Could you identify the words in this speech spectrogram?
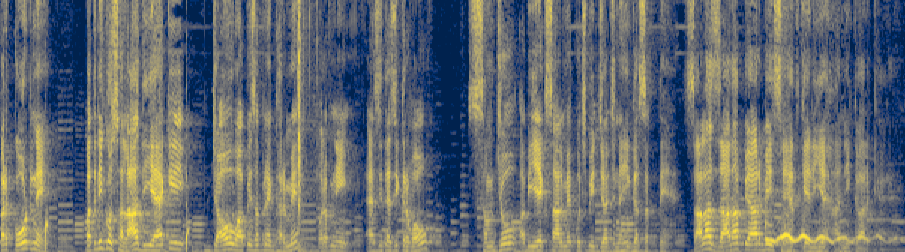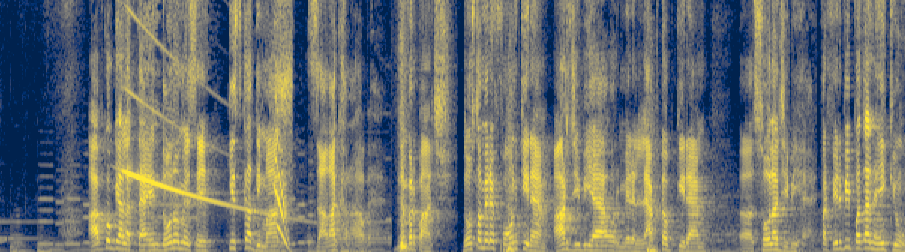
पर कोर्ट ने पत्नी को सलाह दी है कि जाओ वापस अपने घर में और अपनी ऐसी तैसी करवाओ। समझो, अभी एक साल में कुछ भी जज नहीं कर सकते हैं। साला ज़्यादा प्यार भी सेहत के लिए हानिकारक है। आपको क्या लगता है इन दोनों में से किसका दिमाग ज़्यादा खराब है? नंबर पाँच, दोस्तों, मेरे फ़ोन की रैम आठ जीबी है और मेरे लैपटॉप की रैम सोलह जीबी है। पर फिर भी पता नहीं क्यों,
